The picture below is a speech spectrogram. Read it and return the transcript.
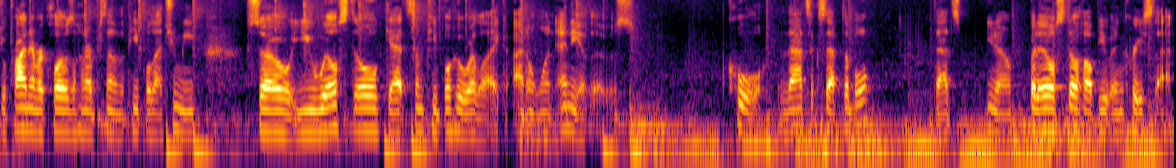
you'll probably never close 100% of the people that you meet. So you will still get some people who are like, I don't want any of those. Cool, that's acceptable. That's, you know, but it'll still help you increase that.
